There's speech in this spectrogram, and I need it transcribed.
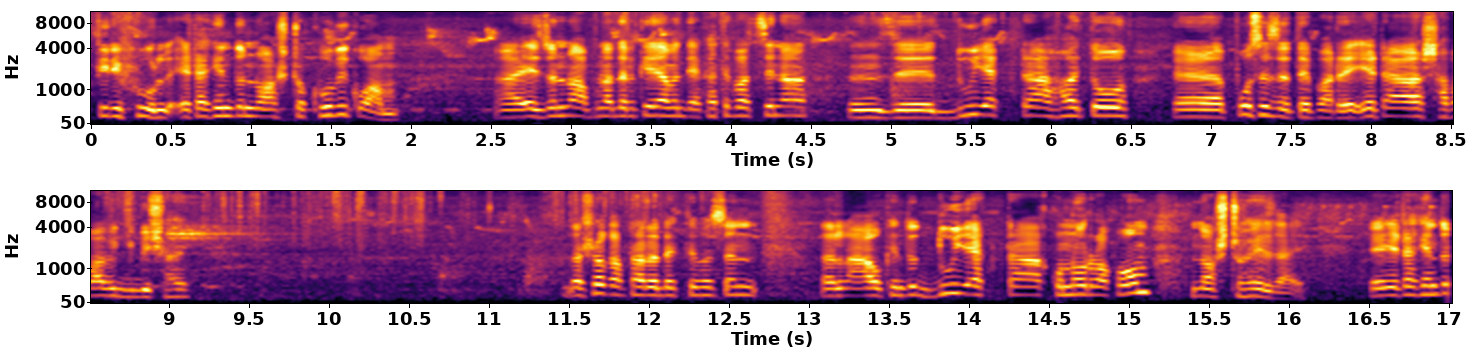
স্ত্রী ফুল, এটা কিন্তু নষ্ট খুবই কম। এই জন্য আপনাদেরকে আমি দেখাতে পাচ্ছি না যে দুই একটা হয়তো পচে যেতে পারে, এটা স্বাভাবিক বিষয়। দর্শক, আপনারা দেখতে পাচ্ছেন, লাউ কিন্তু দুই একটা কোনো রকম নষ্ট হয়ে যায়। এটা কিন্তু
